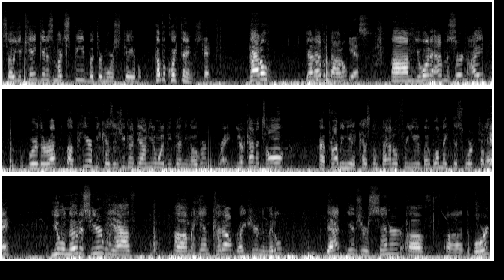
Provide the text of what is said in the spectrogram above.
so you can't get as much speed, but they're more stable. Couple quick things. Okay. Paddle. Gotta have a paddle. Yes. Um, you want to have them a certain height where they're up up here because as you go down, you don't want to be bending over. Right. You're kind of tall. I probably need a custom paddle for you, but we'll make this work today. Okay. You will notice here we have um, a hand cut out right here in the middle. That gives your center of uh, the board.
